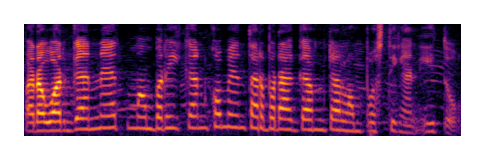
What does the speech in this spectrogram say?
Para warga net memberikan komentar beragam dalam postingan itu.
